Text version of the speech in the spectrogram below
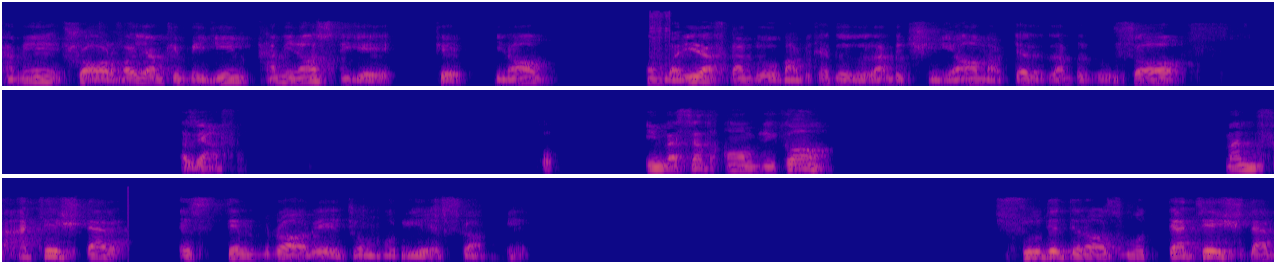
همه شعارهایی هم که میگیم همیناست دیگه که اینا اونوری رفتند و مملکت دادن به چینیا مملکت دادن به روسا. از این افراد خب این وسط آمریکا منفعتش در استمرار جمهوری اسلامی. سود دراز مدتش در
